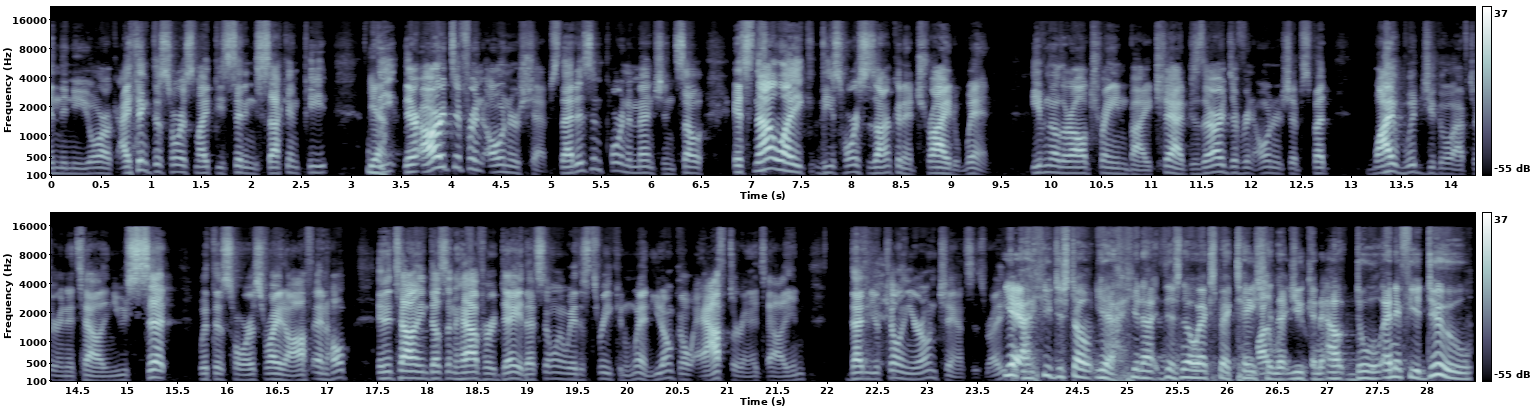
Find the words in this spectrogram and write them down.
in the New York. I think this horse might be sitting second, Pete. Yeah. The, there are different ownerships. That is important to mention. So it's not like these horses aren't going to try to win, even though they're all trained by Chad, because there are different ownerships. But why would you go after an Italian? You sit with this horse right off and hope an Italian doesn't have her day. That's the only way this three can win. You don't go after an Italian. Then you're killing your own chances, right? Yeah, you just don't. Yeah, you're not. There's no expectation that you, you can outduel, and if you do,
